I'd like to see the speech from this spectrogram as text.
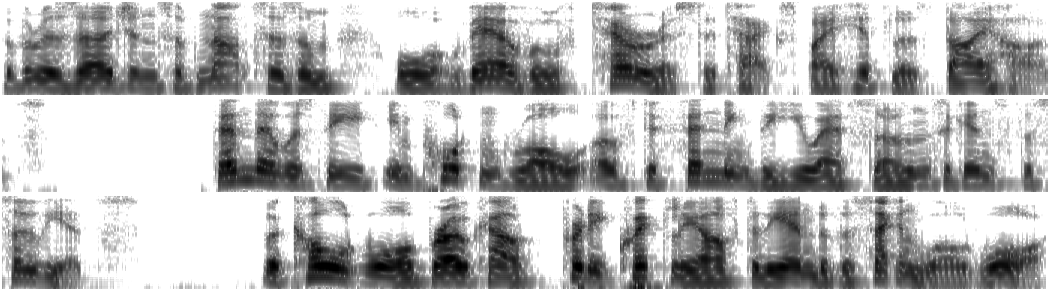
of a resurgence of Nazism or werewolf terrorist attacks by Hitler's diehards. Then there was the important role of defending the US zones against the Soviets. The Cold War broke out pretty quickly after the end of the Second World War,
